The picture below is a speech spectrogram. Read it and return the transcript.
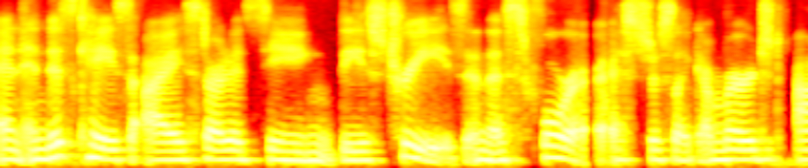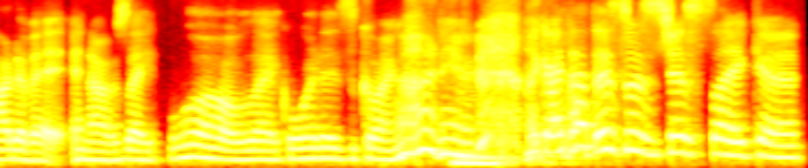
And in this case, I started seeing these trees and this forest just like emerged out of it. And I was like, whoa, like what is going on here? Mm-hmm. Like I thought this was just like a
